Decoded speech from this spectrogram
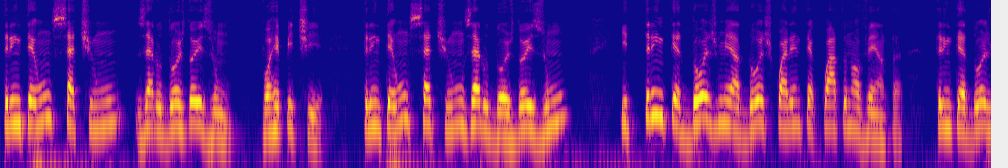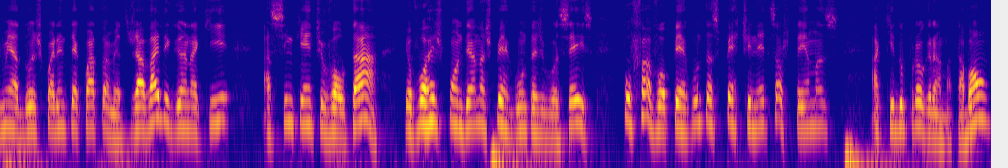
31 71 0221. Vou repetir. 31710221 e 3262 4490. 3262 4490. Já vai ligando aqui, assim que a gente voltar, eu vou respondendo as perguntas de vocês. Por favor, perguntas pertinentes aos temas aqui do programa, tá bom?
